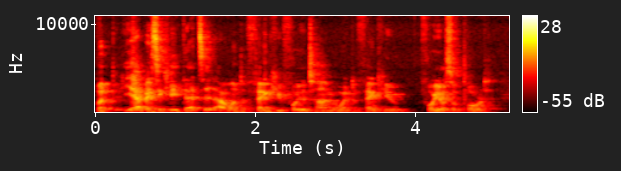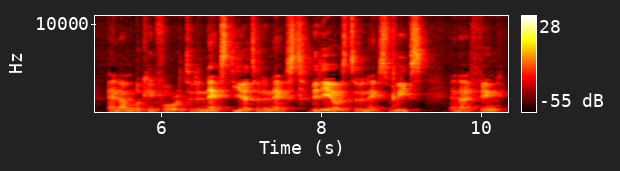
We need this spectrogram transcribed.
But yeah, basically that's it. I want to thank you for your time. I want to thank you for your support. And I'm looking forward to the next year, to the next videos, to the next weeks. And I think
